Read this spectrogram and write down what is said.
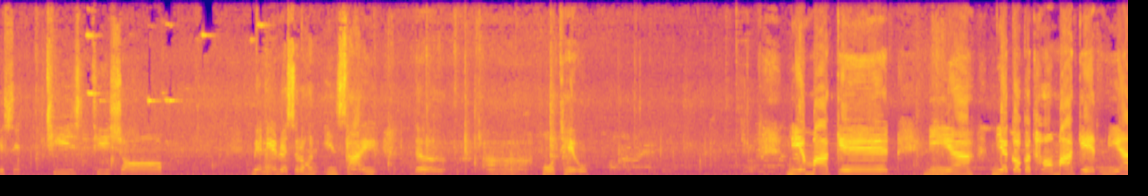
This is tea tea shop. Many restaurant inside the uh, hotel. Near market, near near กกท market, near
